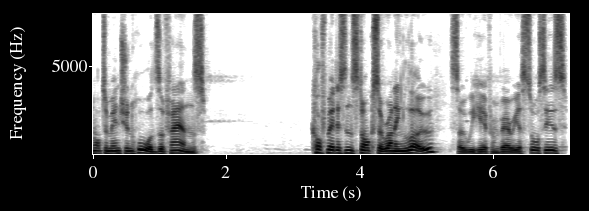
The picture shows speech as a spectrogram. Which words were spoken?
Not to mention hordes of fans. Cough medicine stocks are running low, so we hear from various sources.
